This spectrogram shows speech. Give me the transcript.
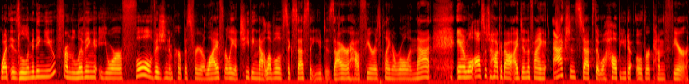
what is limiting you from living your full vision and purpose for your life, really achieving that level of success that you desire, how fear is is playing a role in that. And we'll also talk about identifying action steps that will help you to overcome fear.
